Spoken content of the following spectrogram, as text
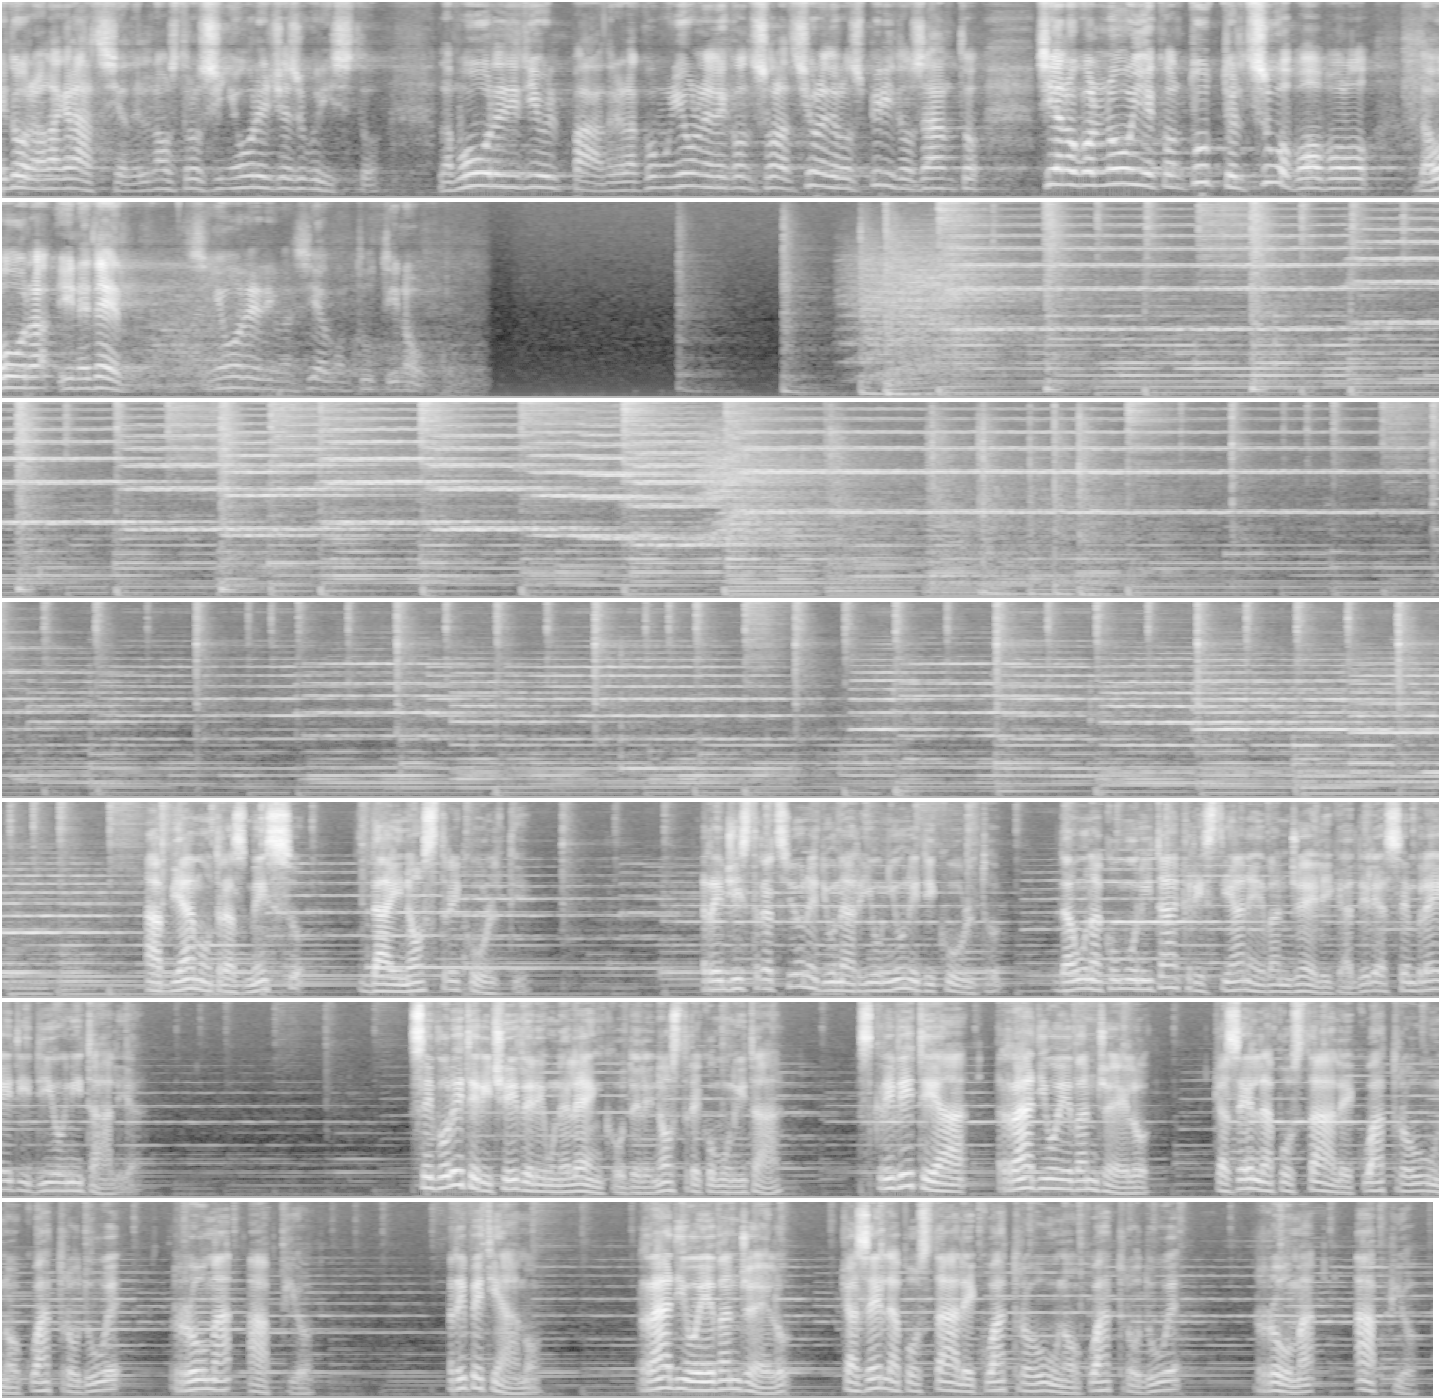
Ed ora la grazia del nostro Signore Gesù Cristo, l'amore di Dio il Padre, la comunione e le consolazioni dello Spirito Santo siano con noi e con tutto il suo popolo da ora in eterno. Signore sia con tutti noi. Abbiamo trasmesso dai nostri culti. Registrazione di una riunione di culto da una comunità cristiana evangelica delle Assemblee di Dio in Italia. Se volete ricevere un elenco delle nostre comunità, scrivete a Radio Evangelo, casella postale 4142, Roma Appio. Ripetiamo. Radio Evangelo, casella postale 4142, Roma Appio.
